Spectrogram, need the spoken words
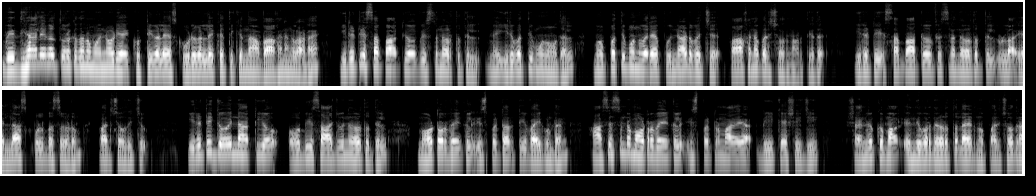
വിദ്യാലയങ്ങൾ തുറക്കുന്നതിന് മുന്നോടിയായി കുട്ടികളെ സ്കൂളുകളിലേക്ക് എത്തിക്കുന്ന വാഹനങ്ങളാണ് ഇരട്ടി സബ് ആർ ടി ഓഫീസിന്റെ നേതൃത്വത്തിൽ മെയ് ഇരുപത്തിമൂന്ന് മുതൽ മുപ്പത്തിമൂന്ന് വരെ പുന്നാട് വെച്ച് വാഹന പരിശോധന നടത്തിയത്. ഇരിട്ടി സബ് ആർ ടി ഓഫീസിന്റെ നേതൃത്വത്തിലുള്ള എല്ലാ സ്കൂൾ ബസ്സുകളും പരിശോധിച്ചു. ഇരട്ടി joint R T O B സാജുവിന്റെ നേതൃത്വത്തിൽ motor vehicle inspector T Vaikunthan assistant motor vehicle ഇൻസ്പെക്ടർമാരായ ഡി കെ ഷിജി ഷനിൽകുമാർ എന്നിവർ നേതൃത്വത്തിലായിരുന്നു പരിശോധന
